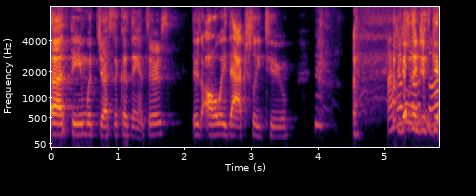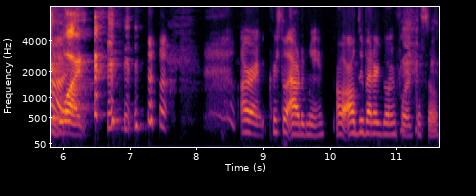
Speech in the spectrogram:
uh, theme with Jessica's answers? There's always actually two. I She have a lot doesn't of just give one. All right, Crystal out of me. I'll, I'll do better going forward, Crystal.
